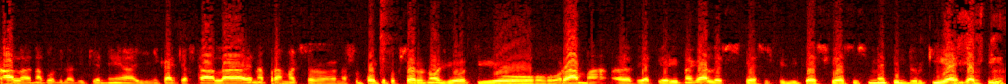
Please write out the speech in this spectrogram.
αλλά να δω δηλαδή και νέα ελληνικά και αυτά. Αλλά ένα πράγμα ξέρω να σου πω και το ξέρουν όλοι ότι ο Ράμα ε, διατηρεί μεγάλες σχέσεις, φιλικές σχέσεις με την Τουρκία γιατί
